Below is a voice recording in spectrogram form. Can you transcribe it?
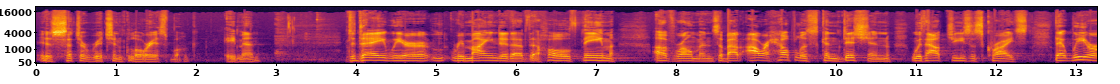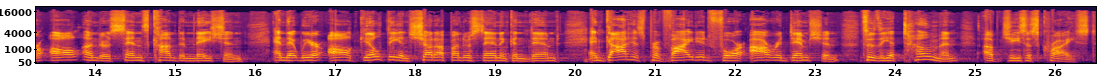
It is such a rich and glorious book. Amen. Today we are reminded of the whole theme of Romans about our helpless condition without Jesus Christ, that we are all under sin's condemnation, and that we are all guilty and shut up under sin and condemned. And God has provided for our redemption through the atonement of Jesus Christ.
